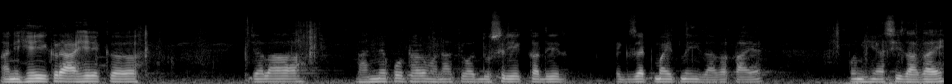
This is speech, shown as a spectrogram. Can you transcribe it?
आणि हे इकडं आहे एक ज्याला धान्य कोठार म्हणा किंवा दुसरी एखादी एक्झॅक्ट माहीत नाही जागा काय आहे पण ही अशी जागा आहे.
